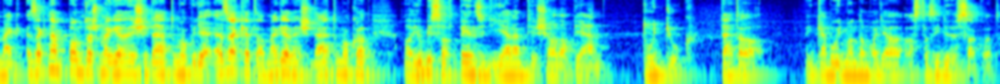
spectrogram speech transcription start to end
meg ezek nem pontos megjelenési dátumok, ugye ezeket a megjelenési dátumokat a Ubisoft pénzügyi jelentése alapján tudjuk. Tehát a, inkább úgy mondom, hogy a, azt az időszakot.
